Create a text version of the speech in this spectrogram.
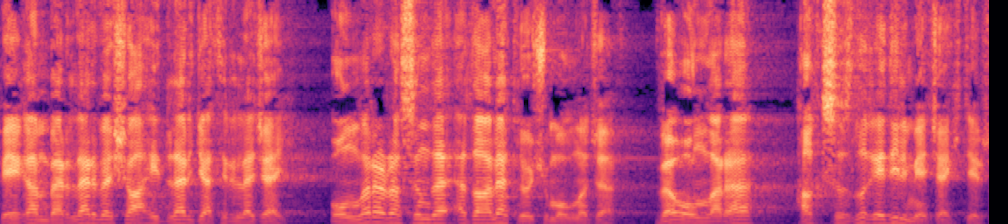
peyğəmbərlər və şahidlər gətiriləcək, onlar arasında ədalətlə hökm olunacaq və onlara haqsızlıq edilməyəcəkdir.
